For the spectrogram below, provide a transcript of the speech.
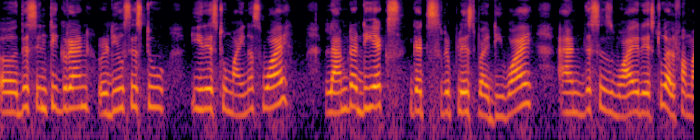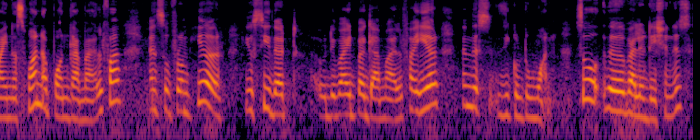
uh, this integrand reduces to e raised to minus y lambda dx gets replaced by dy and this is y raised to alpha minus 1 upon gamma alpha. And so, from here you see that divide by gamma alpha here then this is equal to 1. So, the validation is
